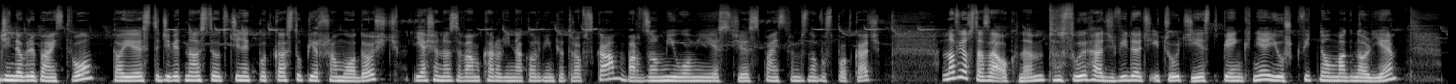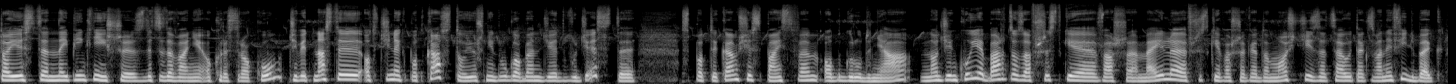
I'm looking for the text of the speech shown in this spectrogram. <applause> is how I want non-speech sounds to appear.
Dzień dobry Państwu. To jest dziewiętnasty odcinek podcastu Pierwsza Młodość. Ja się nazywam Karolina Korwin-Piotrowska. Bardzo miło mi jest się z Państwem znowu spotkać. No wiosna za oknem, to słychać, widać i czuć, jest pięknie, już kwitną magnolie. To jest ten najpiękniejszy zdecydowanie okres roku. 19 odcinek podcastu, już niedługo będzie 20. Spotykam się z Państwem od grudnia. No dziękuję bardzo za wszystkie Wasze maile, wszystkie Wasze wiadomości, za cały tak zwany feedback.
